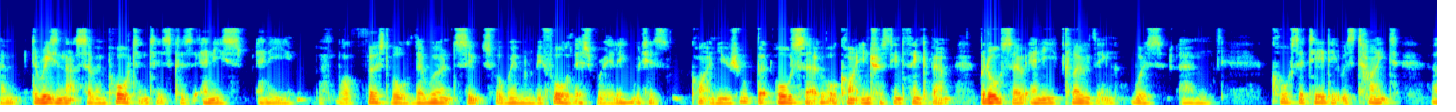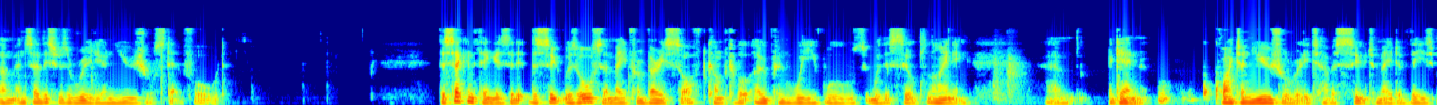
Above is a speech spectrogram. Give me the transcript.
Um, the reason that's so important is because any any well, first of all, there weren't suits for women before this really, which is quite unusual, but also or quite interesting to think about. But also, any clothing was um, corseted, it was tight, um, and so this was a really unusual step forward. The second thing is that it, the suit was also made from very soft, comfortable open weave wools with a silk lining. Um, again, quite unusual really to have a suit made of these,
